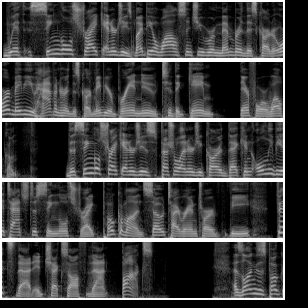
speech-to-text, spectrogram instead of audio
with single strike energies. Might be a while since you remember this card, or maybe you haven't heard this card. Maybe you're brand new to the game, therefore, welcome. The single strike energy is a special energy card that can only be attached to single strike Pokemon. So Tyranitar V fits that. It checks off that box. As long as this poke-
